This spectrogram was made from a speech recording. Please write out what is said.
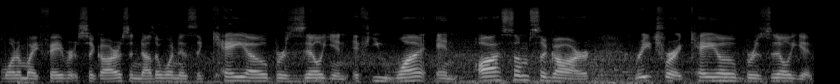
one of my favorite cigars. Another one is the KO Brazilian. If you want an awesome cigar, reach for a KO Brazilian.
